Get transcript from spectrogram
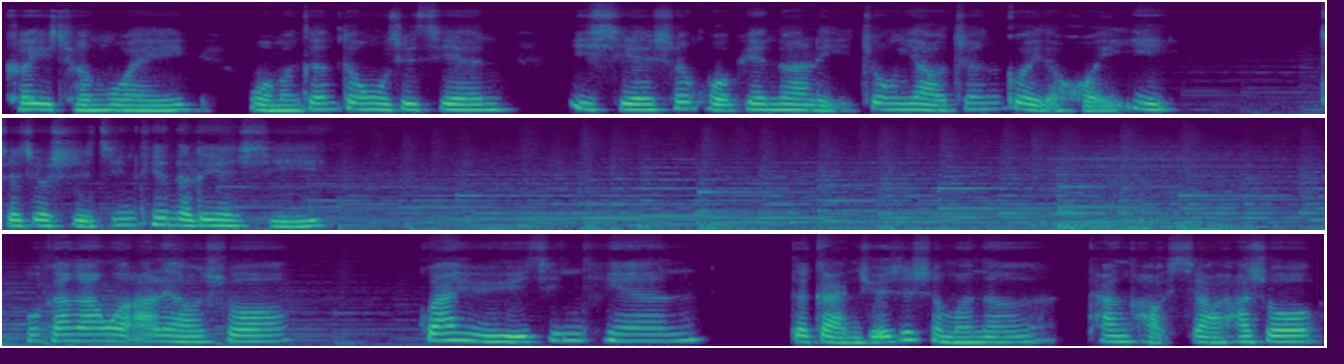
可以成为我们跟动物之间一些生活片段里重要珍贵的回忆，这就是今天的练习。我刚刚问阿廖说，关于今天的感觉是什么呢？他很好笑，他说，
